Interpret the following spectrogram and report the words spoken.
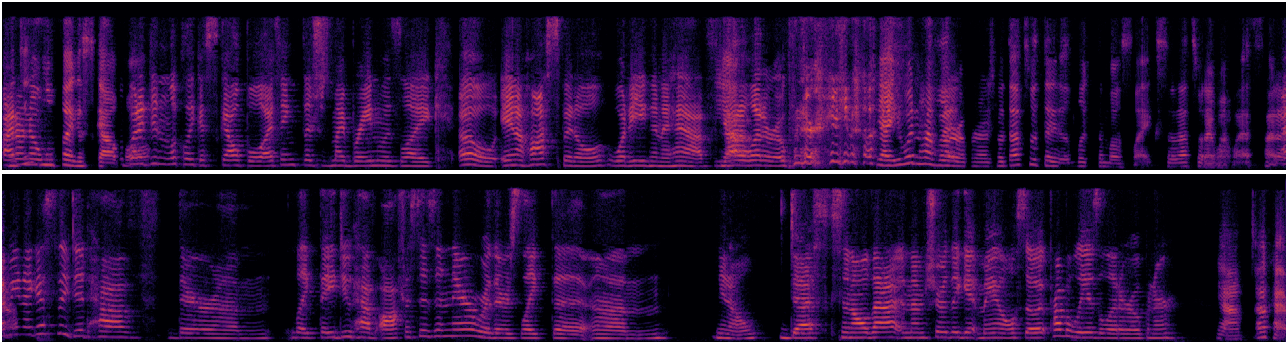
I don't know, Look like a scalpel. but it didn't look like a scalpel. I think that's just my brain was like, oh, in a hospital, what are you gonna have? Not a letter opener. you know? Yeah, you wouldn't have letter But- openers, but that's what they look the most like. So that's what I went with. I I mean, I guess they did have their um like they do have offices in there where there's like the um you know desks and all that, and I'm sure they get mail, so it probably is a letter opener. Yeah, okay.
